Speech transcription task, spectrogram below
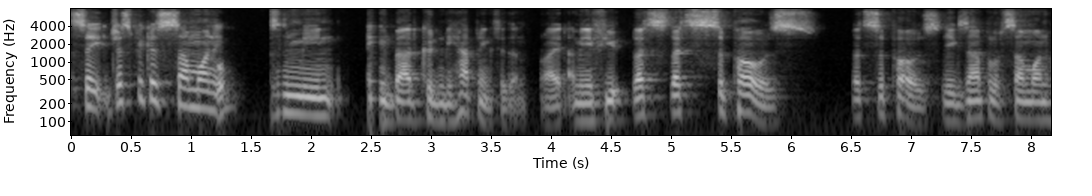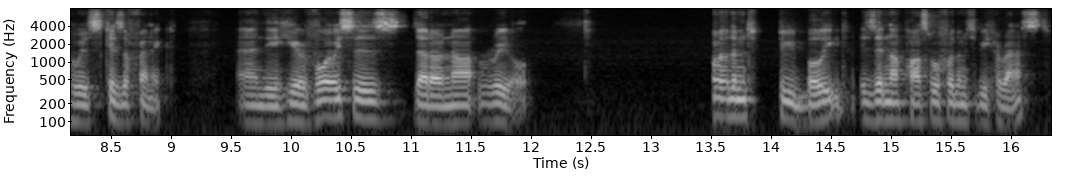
say just because someone doesn't mean anything bad couldn't be happening to them, right? I mean, if you let's let's suppose let's suppose the example of someone who is schizophrenic, and they hear voices that are not real. For them to be bullied, is it not possible for them to be harassed?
